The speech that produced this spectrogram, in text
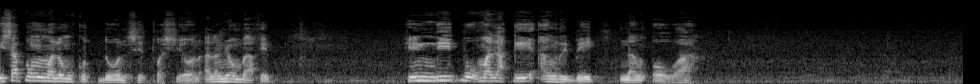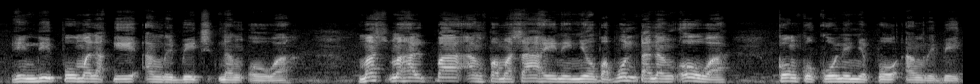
isa pong malungkot doon sitwasyon. Alam niyo bakit? Hindi po malaki ang rebate ng OWA. Hindi po malaki ang rebates ng OWA. Mas mahal pa ang pamasahe ninyo papunta ng OWA kung kukunin niyo po ang rebate.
